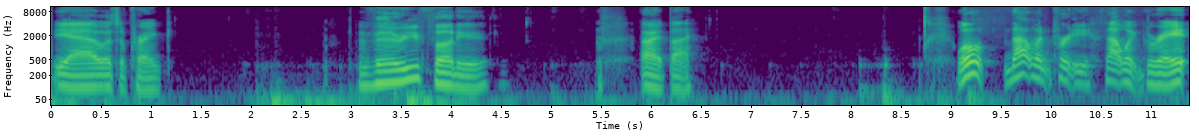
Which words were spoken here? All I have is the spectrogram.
yeah, it was a prank. Very funny. Alright, bye. Well, that went pretty. That went great.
